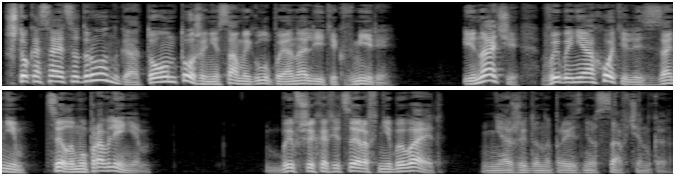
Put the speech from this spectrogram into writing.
Что касается Дронга, то он тоже не самый глупый аналитик в мире. Иначе вы бы не охотились за ним целым управлением. Бывших офицеров не бывает, неожиданно произнес Савченко.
